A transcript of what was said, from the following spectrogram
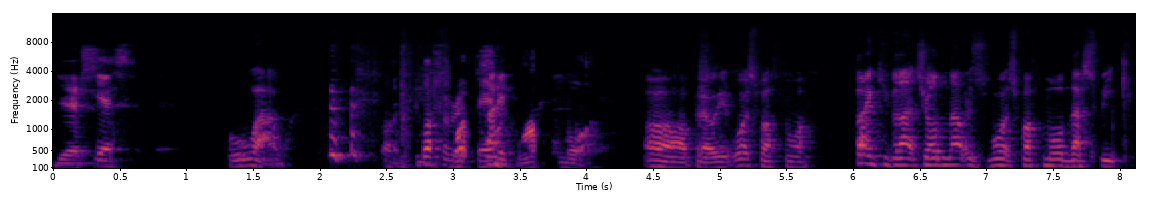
Yes. Yes. Oh wow. Oh, worth a What's worth more? Oh, brilliant. What's worth more? Thank you for that, Jordan. That was what's worth more this week.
